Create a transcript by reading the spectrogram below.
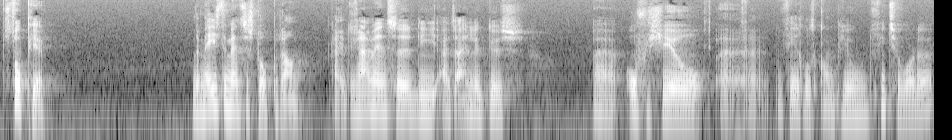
stop je. De meeste mensen stoppen dan. Kijk, er zijn mensen die uiteindelijk dus uh, officieel uh, wereldkampioen fietsen worden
